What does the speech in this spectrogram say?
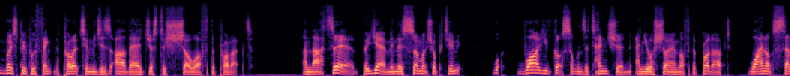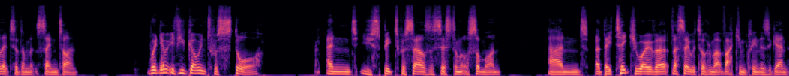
most people think the product images are there just to show off the product, and that's it. But yeah, I mean, there's so much opportunity. While you've got someone's attention and you're showing off the product, why not sell it to them at the same time? When you, if you go into a store and you speak to a sales assistant or someone, and uh, they take you over, let's say we're talking about vacuum cleaners again,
